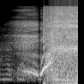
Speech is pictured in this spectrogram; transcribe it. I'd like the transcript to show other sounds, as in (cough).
I had to. (laughs)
